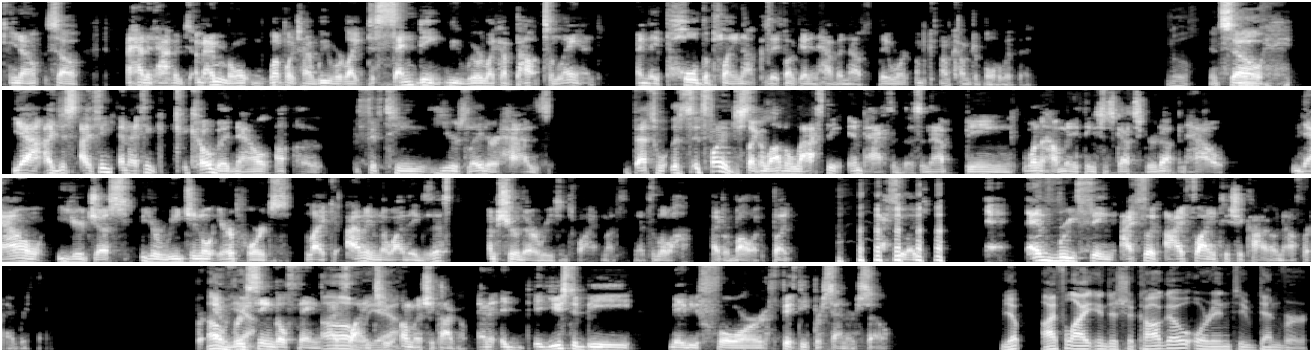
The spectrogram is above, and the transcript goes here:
You know, so I had it happen. To, I mean, I remember one point in time we were like descending, we were like about to land, and they pulled the plane up because they felt they didn't have enough. They weren't um, uncomfortable with it. Ugh. And so, yeah, I just I think, and I think COVID now, uh, 15 years later, has that's what it's, it's funny, just like a lot of the lasting impacts of this, and that being one of how many things just got screwed up, and how now you're just your regional airports. Like I don't even know why they exist. I'm sure there are reasons why. I'm not, that's a little hyperbolic, but I feel like everything. I feel like I fly into Chicago now for everything. For Oh, every yeah. single thing I Oh, fly yeah. I'm in Chicago, and it it used to be maybe for fifty percent or so. Yep. I fly into Chicago or into Denver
